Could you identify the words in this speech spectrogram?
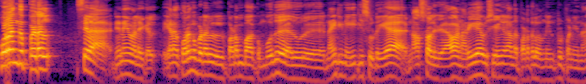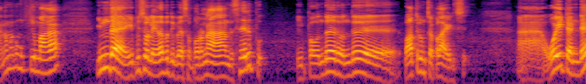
குரங்கு பெடல் சில நினைவலைகள். ஏன்னா குரங்கு படல் படம் பார்க்கும்போது அது ஒரு நைன்டீன் எயிட்டிஸுடைய நாஸ்டாலஜியாக நிறைய விஷயங்களை அந்த படத்தில் வந்து இன்க்ளூட் பண்ணியிருந்தாங்க. மிக முக்கியமாக இந்த எபிசோடில் எதை பற்றி பேச போகிறோன்னா அந்த செருப்பு. இப்போ வந்து அது வந்து பாத்ரூம் செப்பலாக ஆயிடுச்சு. ஒயிட் அண்டு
